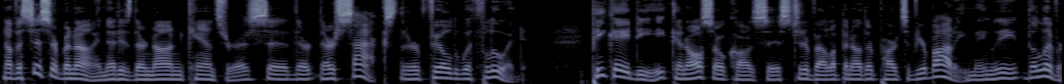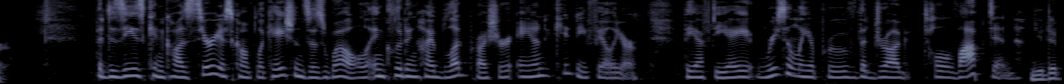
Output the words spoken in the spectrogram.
Now, the cysts are benign, that is, they're non cancerous, uh, they're, they're sacs that are filled with fluid. PKD can also cause cysts to develop in other parts of your body, mainly the liver. The disease can cause serious complications as well, including high blood pressure and kidney failure. The FDA recently approved the drug tolvaptan. You did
